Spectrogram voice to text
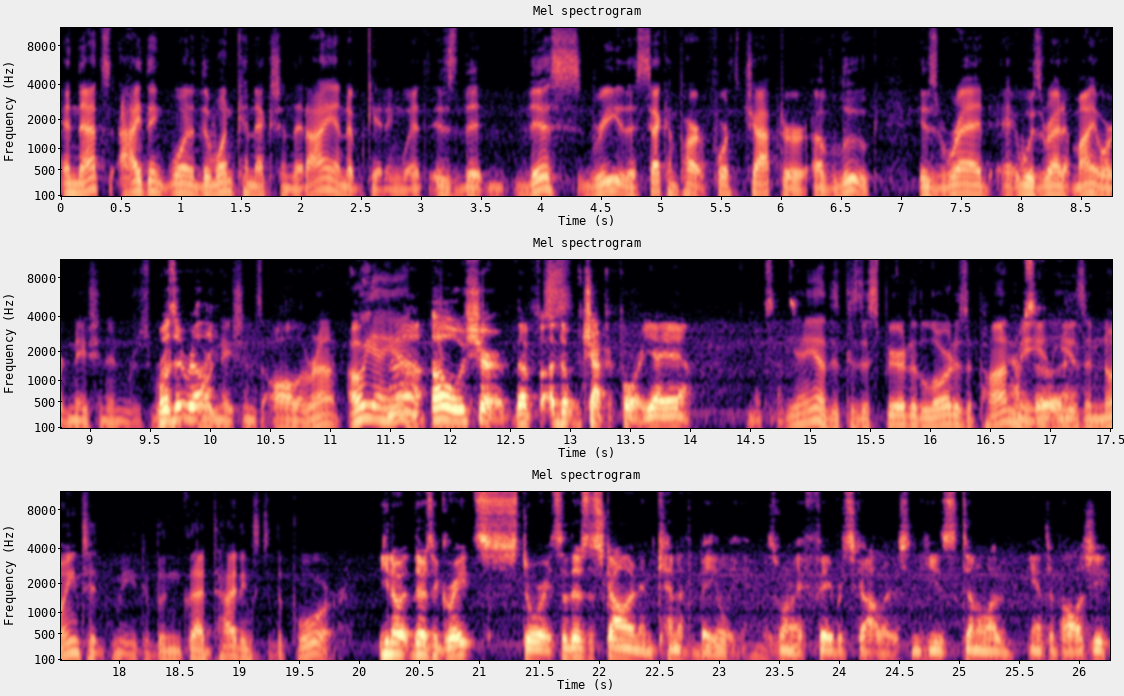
and that's I think one of the one connection that I end up getting with is that this re the second part, fourth chapter of Luke is read it was read at my ordination and was, Was read it really? ordinations all around. Oh yeah, yeah. Yeah. Oh, sure. The, the chapter four. Yeah, yeah, yeah. Makes sense. Yeah, yeah, because the Spirit of the Lord is upon me, and He has anointed me to bring glad tidings to the poor. You know, there's a great story. So there's a scholar named Kenneth Bailey. He's one of my favorite scholars, and he's done a lot of anthropology.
